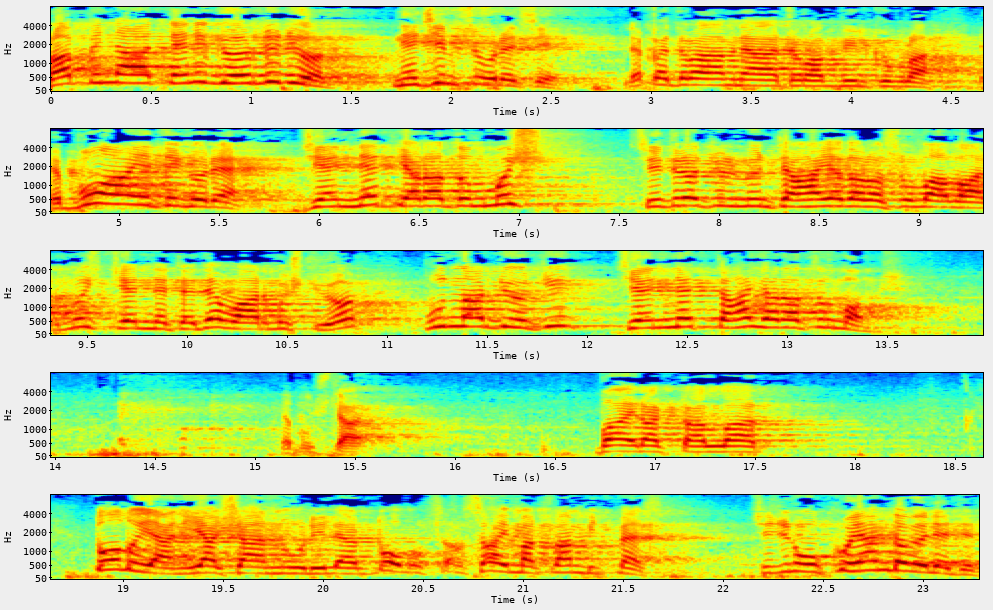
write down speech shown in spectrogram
Rabbinin ayetlerini gördü diyor. Necim suresi. لَقَدْ رَامِنَ آيَةِ رَبِّ الْكُبْرَى E bu ayete göre cennet yaratılmış, Sidretül Münteha'ya da Resulullah varmış, cennete de varmış diyor. Bunlar diyor ki cennet daha yaratılmamış. E bu işte bayraktarlar dolu yani yaşayan nuriler dolu saymakla bitmez. Sizin okuyan da öyledir.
